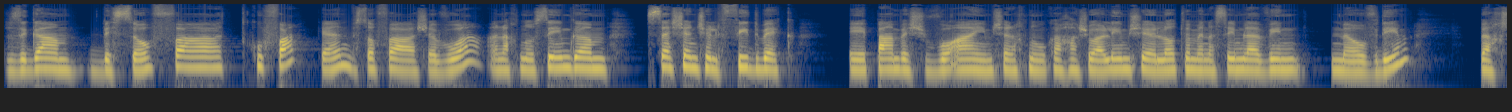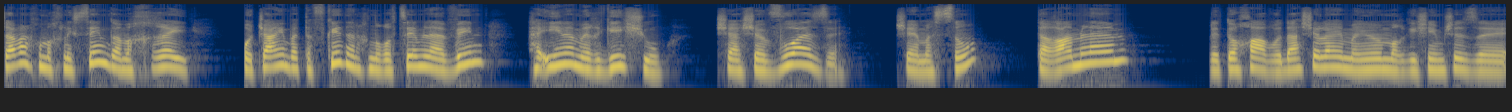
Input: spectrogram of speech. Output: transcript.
זה גם בסוף התקופה, כן, בסוף השבוע, אנחנו עושים גם סשן של פידבק אה, פעם בשבועיים, שאנחנו ככה שואלים שאלות ומנסים להבין מהעובדים, ועכשיו אנחנו מכניסים גם אחרי חודשיים בתפקיד, אנחנו רוצים להבין האם הם הרגישו שהשבוע הזה שהם עשו, תרם להם לתוך העבודה שלהם, האם הם מרגישים שזה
